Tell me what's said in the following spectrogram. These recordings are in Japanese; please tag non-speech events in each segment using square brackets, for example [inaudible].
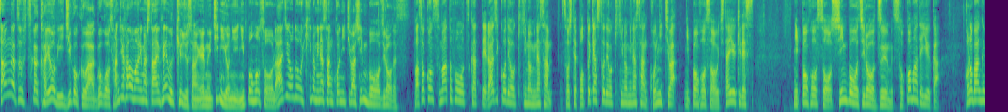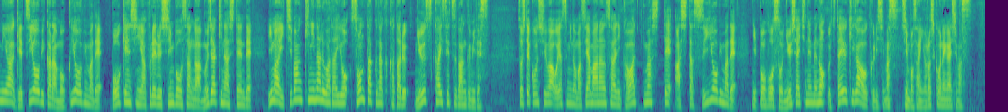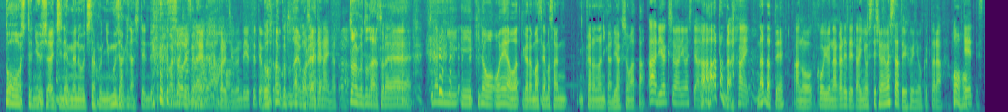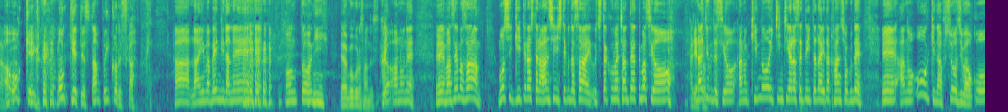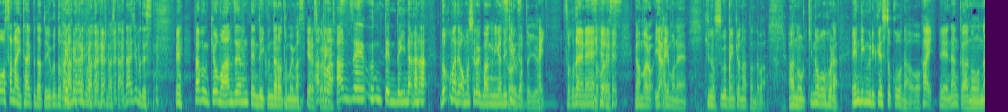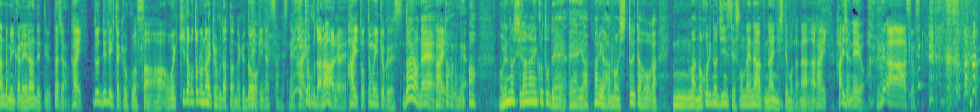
3月2日火曜日時刻は午後3時半を回りました FM93AM1242 日本放送ラジオでお聞きの皆さんこんにちは辛坊治郎ですパソコン、スマートフォンを使ってラジコでお聞きの皆さん、そしてポッドキャストでお聞きの皆さん、こんにちは。日本放送内田祐樹です。日本放送辛坊治郎ズームそこまで言うか。この番組は月曜日から木曜日まで冒険心あふれる辛坊さんが無邪気な視点で今一番気になる話題を忖度なく語るニュース解説番組です。そして今週はお休みの増山アナウンサーに代わりまして明日水曜日まで日本放送入社1年目の内田祐樹がお送りします。辛坊さんよろしくお願いします。どうして入社1年目の内田君に無邪気な視点でとか言われなきゃいけないんだよこれ自分で言っててどういうことだよこれ申し訳ないなと。どういうことだよそれちなみに、えー昨日オンエア終わってから増山さんから何かリアクションあった？あ、リアクションありまして、あの、ああったんだ、はいなんだって？あの、こういう流れで LINE をしてしまいましたというふうに送ったら、OK ってスタンプあ、が。オッケーが、オッケーってスタンプ1 [laughs] 個ですか。はあ、LINE は便利だね。本当に。いや、ご苦労さんです。はいいや、あのね、えー、増山さん、もし聞いてらしたら安心してください。内田君はちゃんとやってますよ。大丈夫ですよ。あの、昨日一日やらせていただいた感触で、えー、あの、大きな不祥事は起こさないタイプだということがなんとなく分かってきました。[laughs] 大丈夫です。え、多分今日も安全運転で行くんだろうと思います。よろしくお願いしますあとは安全運転でいながら、どこまで面白い番組ができるかという。そこだよね。[laughs] 頑張ろう。いや、はいでもね、昨日すごい勉強になったんだわ。あの、昨日ほら、エンディングリクエストコーナーを、はいえーなんかあの、何でもいいから選んでって言ったじゃん。はい。で、出てきた曲はさ、おい、聞いたことのない曲だったんだけど、ピーナッツさんですね。いい曲だな、あれ。はい、とってもいい曲です。だよね、はいだからね、あ、俺の知らないことで、えーやっぱりあの、知っといた方が、うん、まあ残りの人生そんなに長くないにしてもだな。はいはいじゃねえよ。[laughs] ああ、すいません。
